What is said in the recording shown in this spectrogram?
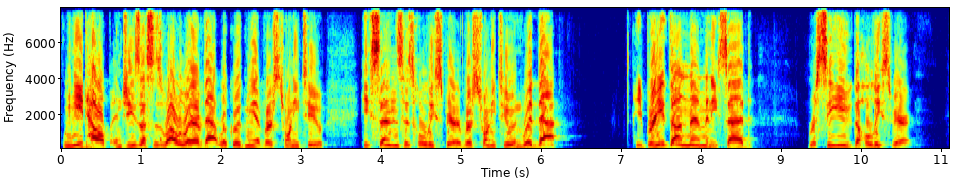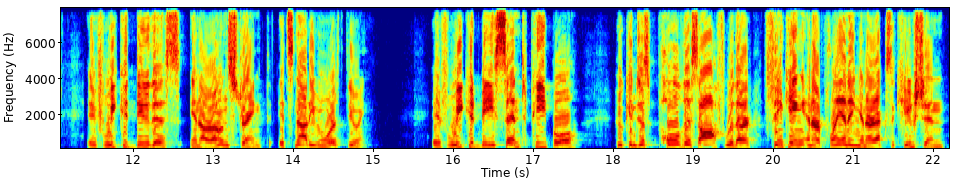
we need help, and Jesus is well aware of that. Look with me at verse 22. He sends his Holy Spirit. Verse 22, and with that, he breathed on them and he said, Receive the Holy Spirit. If we could do this in our own strength, it's not even worth doing. If we could be sent people who can just pull this off with our thinking and our planning and our execution,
